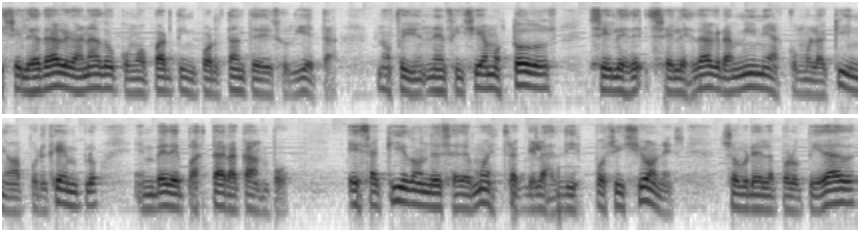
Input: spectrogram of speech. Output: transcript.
y se les da al ganado como parte importante de su dieta. Nos beneficiamos todos si les, se les da gramíneas como la quinoa, por ejemplo, en vez de pastar a campo. Es aquí donde se demuestra que las disposiciones sobre la propiedad,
